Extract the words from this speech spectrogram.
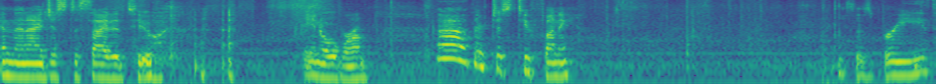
and then I just decided to paint over them. Ah, they're just too funny. This is Breathe.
